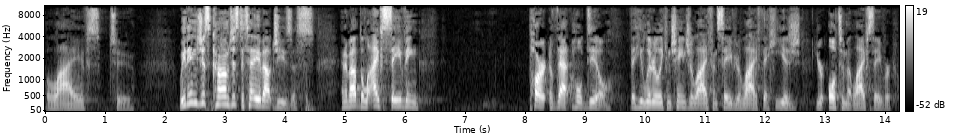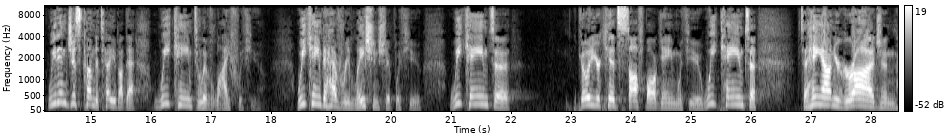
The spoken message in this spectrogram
lives too. We didn't just come just to tell you about Jesus and about the life saving part of that whole deal, that He literally can change your life and save your life, that He is your ultimate lifesaver. We didn't just come to tell you about that. We came to live life with you. We came to have relationship with you. We came to go to your kid's softball game with you. We came to to hang out in your garage and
